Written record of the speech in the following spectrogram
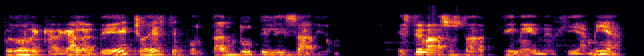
puedo recargarla. De hecho, este, por tanto utilizarlo, este vaso está, tiene energía mía.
